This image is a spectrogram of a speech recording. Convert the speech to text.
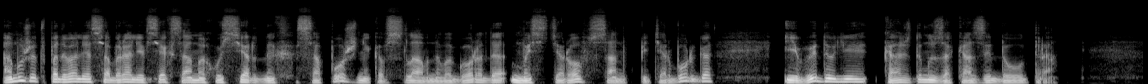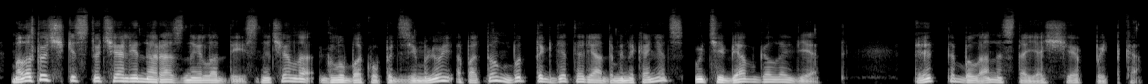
А может, в подвале собрали всех самых усердных сапожников славного города, мастеров Санкт-Петербурга и выдали каждому заказы до утра. Молоточки стучали на разные лады, сначала глубоко под землей, а потом будто где-то рядом, и, наконец, у тебя в голове. Это была настоящая пытка.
